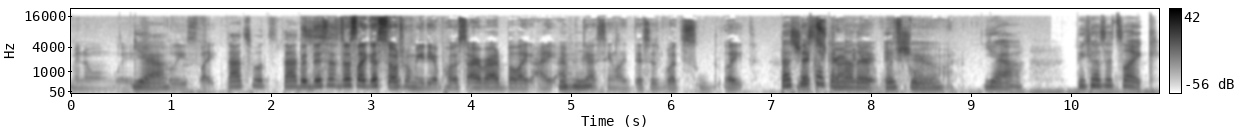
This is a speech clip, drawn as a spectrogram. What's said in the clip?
minimum wage Yeah. at least like that's what's that's. but this is just like a social media post i read but like I, i'm Mhm. guessing like this is what's like that's just like another of what's going issue. Yeah, because it's like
